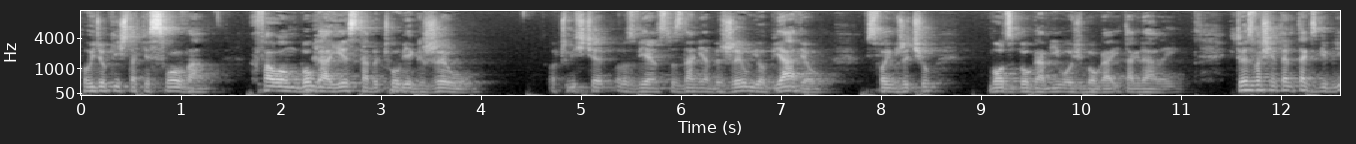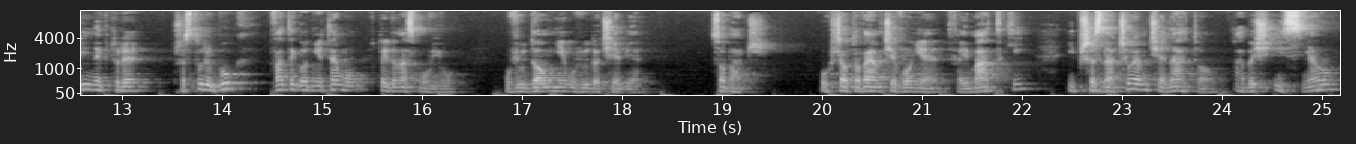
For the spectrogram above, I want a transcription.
powiedział kiedyś takie słowa. Chwałą Boga jest, aby człowiek żył. Oczywiście rozwijając to zdanie, aby żył i objawiał w swoim życiu moc Boga, miłość Boga i tak dalej. I to jest właśnie ten tekst biblijny, który, przez który Bóg dwa tygodnie temu tutaj do nas mówił. Mówił do mnie, mówił do ciebie. Zobacz, ukształtowałem cię w łonie twojej matki i przeznaczyłem cię na to, abyś istniał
